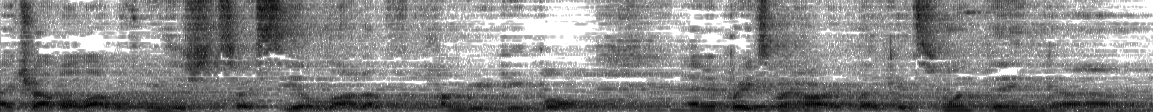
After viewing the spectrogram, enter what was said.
I travel a lot with musicians, so I see a lot of hungry people, and it breaks my heart. Like it's one thing. Um,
